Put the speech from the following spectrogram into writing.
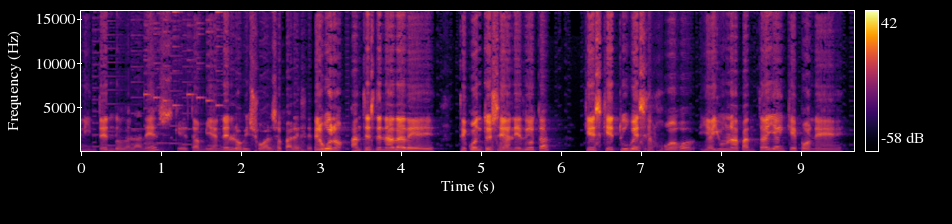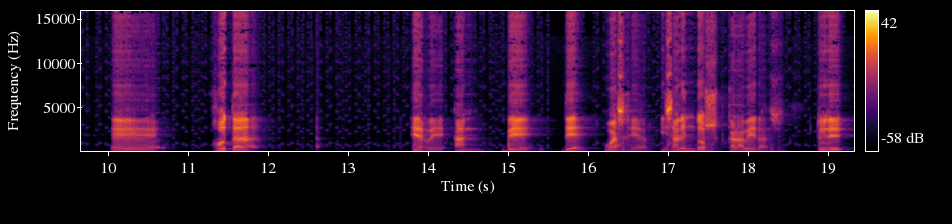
Nintendo, de la NES, que también en lo visual se parece. Pero bueno, antes de nada de, te cuento esa anécdota, que es que tú ves el juego y hay una pantalla en que pone eh, J R An B D was here y salen dos calaveras. Tú de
